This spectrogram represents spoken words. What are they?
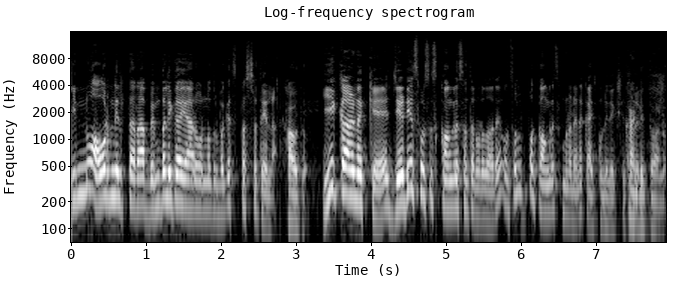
ಇನ್ನು ಅವ್ರು ನಿಲ್ತಾರ ಬೆಂಬಲಿಗ ಯಾರು ಅನ್ನೋದ್ರ ಬಗ್ಗೆ ಸ್ಪಷ್ಟತೆ ಇಲ್ಲ. ಹೌದು. ಈ ಕಾರಣಕ್ಕೆ ಜೆಡಿಎಸ್ ವರ್ಸಸ್ ಕಾಂಗ್ರೆಸ್ ಅಂತ ನೋಡೋದಾದ್ರೆ ಒಂದ್ ಸ್ವಲ್ಪ ಕಾಂಗ್ರೆಸ್ ಮುನ್ನಡೆನ ಖಂಡಿತವಾಗ್ಲು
